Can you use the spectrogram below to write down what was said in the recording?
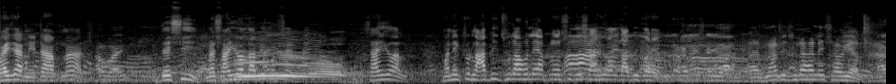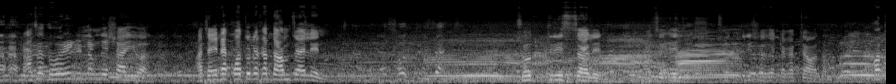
ভাইজান এটা আপনার? দেশি না শাহিওয়াল দাবি করছেন? শাহিওয়াল। মানে একটু নাভি ঝুলা হলে আপনারা শুধু শাহিওয়াল দাবি করেন? আর নাভি ঝুলা হলে শাহিওয়াল। আচ্ছা ধরে নিলাম যে শাহিওয়াল। আচ্ছা এটা কত টাকা দাম চাইলেন? ছত্রিশ চাইলেন। আচ্ছা এই ছত্রিশ হাজার টাকা চাওয়া দাম। কত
